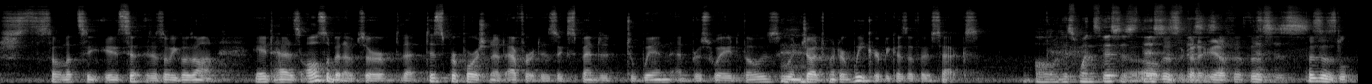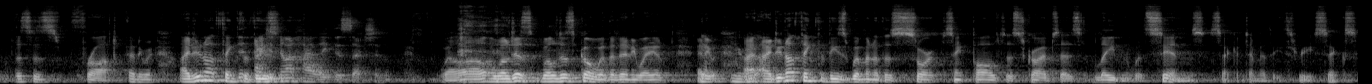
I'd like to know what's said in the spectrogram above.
so let's see. So he goes on. It has also been observed that disproportionate effort is expended to win and persuade those who, in judgment, are weaker because of their sex. Oh, this one's this is Oh, this, is, gonna- this, is, yeah, this, this, is this is this is fraught. Anyway, I do not think that I these. did not highlight this section. Well, I'll, we'll just we'll just go with it anyway. And anyway, go. I, I do not think that these women are the sort Saint Paul describes as laden with sins, 2 Timothy three six,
